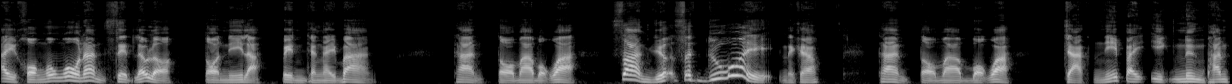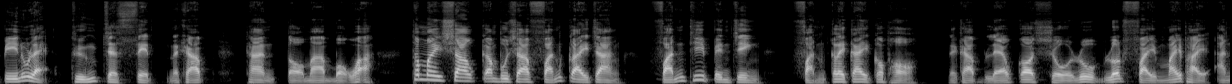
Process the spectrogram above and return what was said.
ไอ้ของโง่ๆนั่นเสร็จแล้วเหรอ ตอนนี้ล่ะ เป็นยังไงบ้าง ท่านต่อมาบอกว่า สร้างเยอะซะด้วยนะครับ ท่านต่อมาบอกว่า จากนี้ไปอีก 1,000 ปีนู่นแหละ ถึงจะเสร็จนะครับ ท่านต่อมาบอกว่าทำไมชาวกัมพูชาฝันไกลจัง ฝันที่เป็นจริง ฝันใกล้ ๆ ก็พอ นะครับแล้วก็โชว์รูปรถไฟไม้ไผ่อัน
